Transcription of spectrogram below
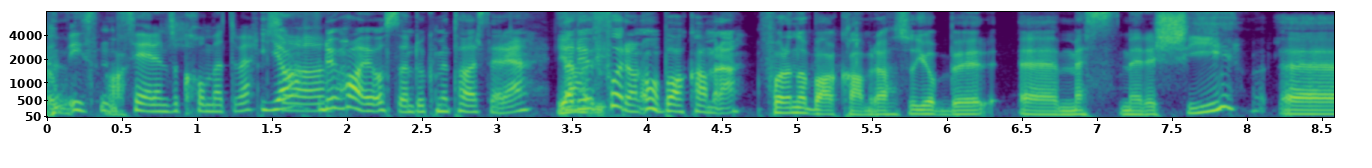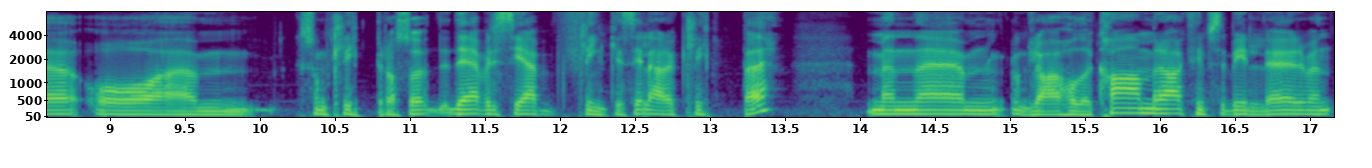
i serien som kom etter hvert. Ja, for du har jo også en dokumentarserie Ja. der du er foran og bak kamera. Foran og bak kamera så jobber eh, mest med regi, eh, og um, som klipper også. Det jeg vil si jeg er flinkest til, er å klippe. Men eh, glad i å holde kamera, knipse bilder, men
